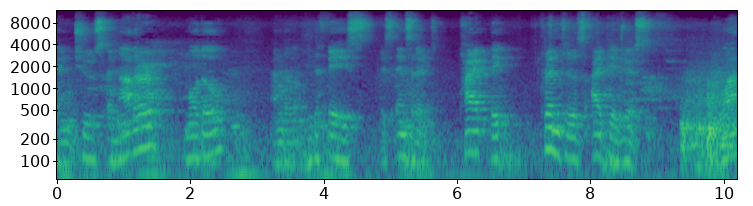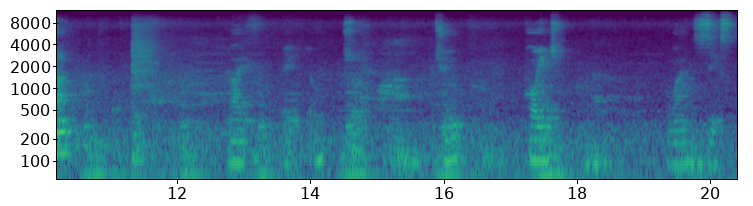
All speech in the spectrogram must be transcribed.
can choose another model and the interface is inserted. Type the printer's IP address. One like eight oh, sorry two point one six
